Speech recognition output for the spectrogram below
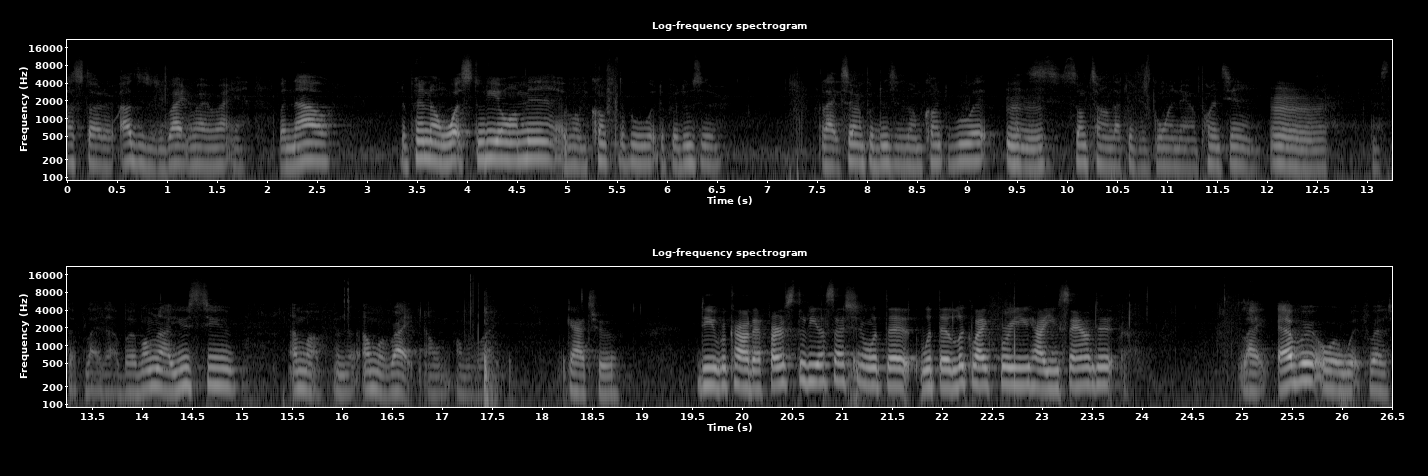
I started, I was just writing, writing, writing. But now, depending on what studio I'm in, if I'm comfortable with the producer, like certain producers I'm comfortable with, just- sometimes I could just go in there and punch in Mm. and stuff like that. But if I'm not used to, I'm a, I'm a write. I'm, I'm a write. Got you. Do you recall that first studio session? What that what that looked like for you? How you sounded? Like ever or with Fresh?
